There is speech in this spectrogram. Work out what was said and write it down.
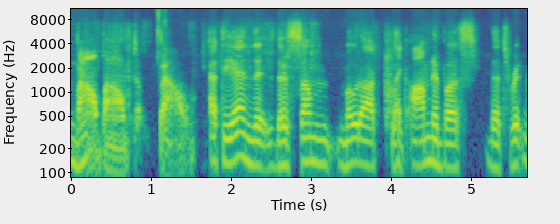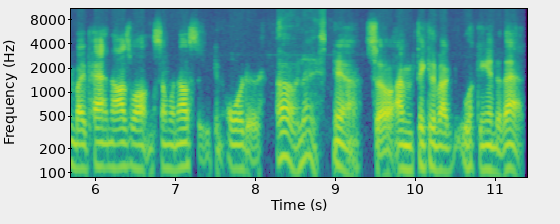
bow bow bow. At the end, there's some MODOK like omnibus that's written by Patton Oswalt and someone else that you can order. Oh, nice. Yeah, so I'm thinking about looking into that.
